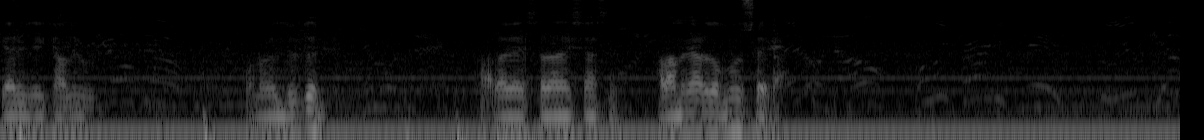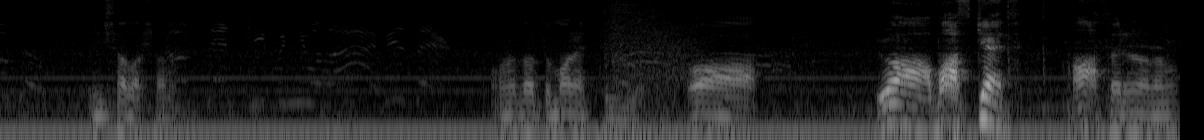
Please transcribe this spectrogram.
Geri vur. Onu öldürdün. Para ver sıra sensin. Paramın nerede olduğunu söyle. İnşallah canım. Onu da duman ettim diyor. Vaa. Ya basket. Aferin adamım.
